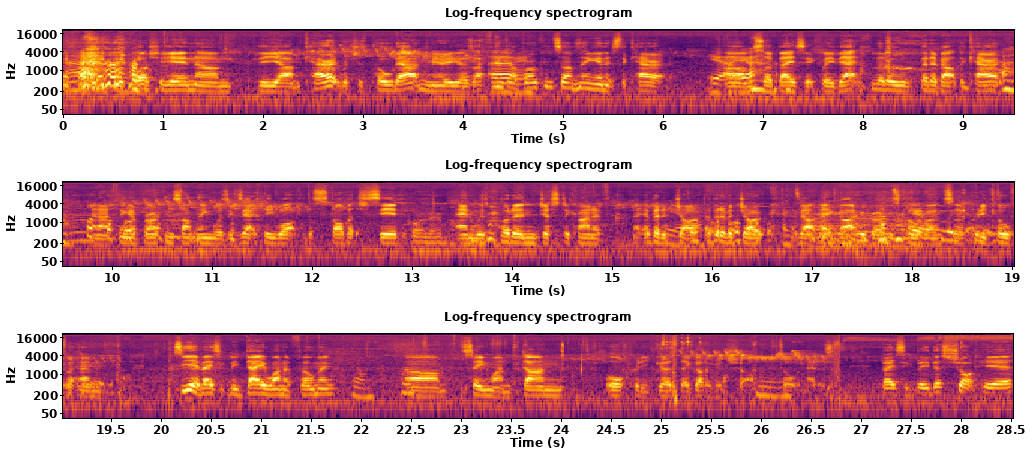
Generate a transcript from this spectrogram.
Um, watch again um, the um, carrot, which is pulled out, and Merry goes, "I think Oh, I've yeah. broken something," and it's the carrot. Yeah, Um, yeah. So basically, that little bit about the carrot, and I think I've broken something, was exactly what the Stobbit said, and was put in just to kind of a bit of joke, a bit of a joke about that guy who broke his collarbone. So pretty cool for him. So yeah, basically day one of filming, um, scene one done, all pretty good. They got a good shot. That's all that matters. Basically, this shot here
